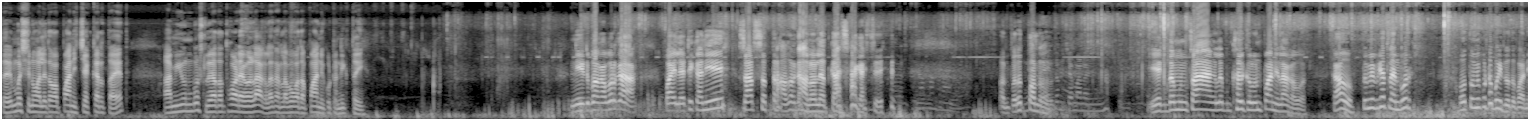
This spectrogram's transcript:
तर मशीनवाले तेव्हा पाणी चेक करतायत. आम्ही येऊन बसलोय. आता थोडा वेळ लागला. त्यांना बघा आता पाणी कुठं निघतंय. नीट बघा बरं का. पहिल्या ठिकाणी साठ सत्तर हजार घालवल्यात काय सांगायचे? आणि परत पंधरा हजार. एकदम चांगलं खळखळून पाणी लागावं. का हो? तुम्ही बी घेतलाय ना बोर? हो तुम्ही कुठं बघितलं होतं पाणी?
